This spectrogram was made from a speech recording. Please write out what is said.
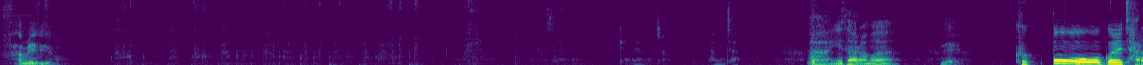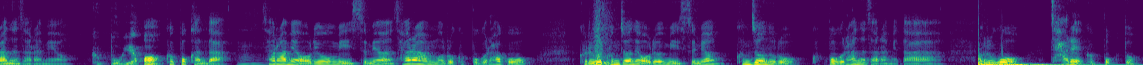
3일이요. 김현정. 남자. 아, 이 사람은 네. 극복을 잘하는 사람이에요. 극복이요? 어, 극복한다. 음. 사람의 어려움이 있으면 사람으로 극복을 하고, 그리고 금전의 어려움이 있으면 금전으로 극복을 하는 사람이다. 그리고 잘해, 극복도.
